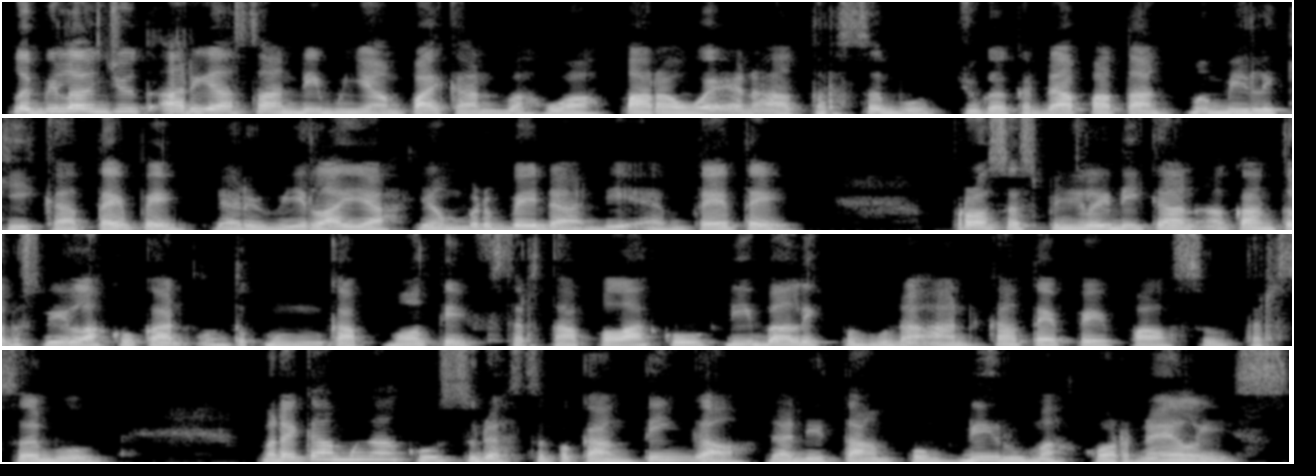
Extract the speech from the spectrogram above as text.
Lebih lanjut, Arya Sandi menyampaikan bahwa para WNA tersebut juga kedapatan memiliki KTP dari wilayah yang berbeda di NTT. Proses penyelidikan akan terus dilakukan untuk mengungkap motif serta pelaku di balik penggunaan KTP palsu tersebut. Mereka mengaku sudah sepekan tinggal dan ditampung di rumah Cornelis.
